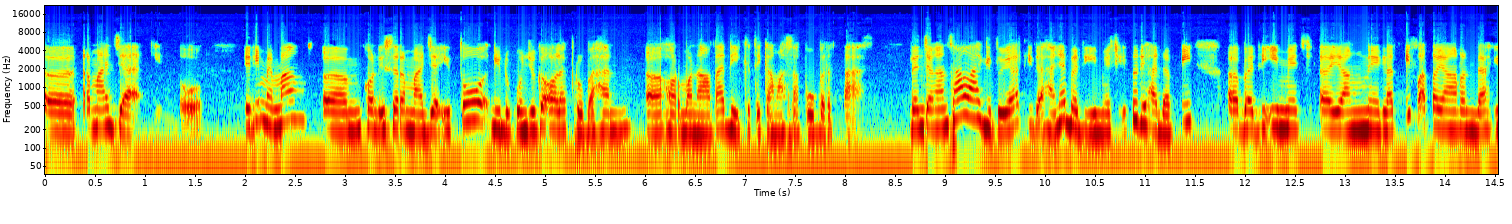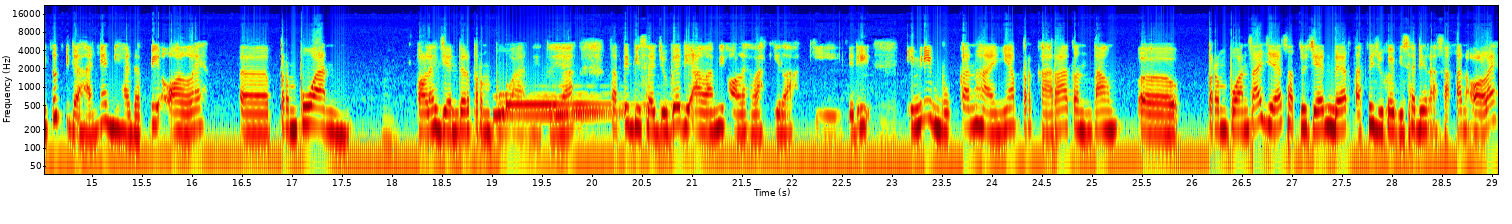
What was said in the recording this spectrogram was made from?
eh, remaja gitu. Jadi memang em, kondisi remaja itu didukung juga oleh perubahan eh, hormonal tadi ketika masa pubertas. Dan jangan salah gitu ya, tidak hanya body image itu dihadapi eh, body image eh, yang negatif atau yang rendah itu tidak hanya dihadapi oleh eh, perempuan oleh gender perempuan gitu ya, tapi bisa juga dialami oleh laki-laki. Jadi ini bukan hanya perkara tentang eh, perempuan saja satu gender, tapi juga bisa dirasakan oleh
